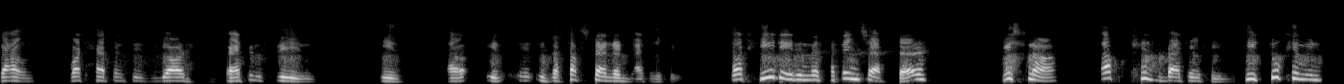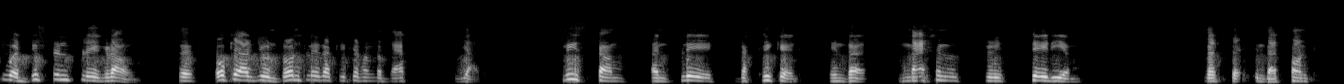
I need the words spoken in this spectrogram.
down, what happens is your battlefield is uh, is, is a substandard battlefield. What he did in the second chapter, Krishna upped his battlefield. He took him into a different playground. Say, okay, Arjun, don't play the cricket on the backyard. Please come and play the cricket in the national stadium. Say in that context.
